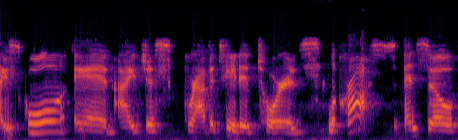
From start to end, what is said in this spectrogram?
high school and I just gravitated towards lacrosse. And so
